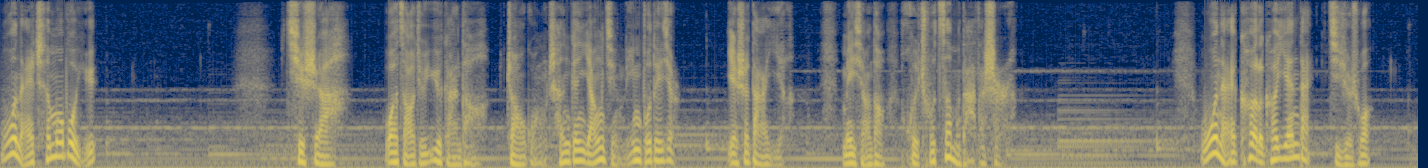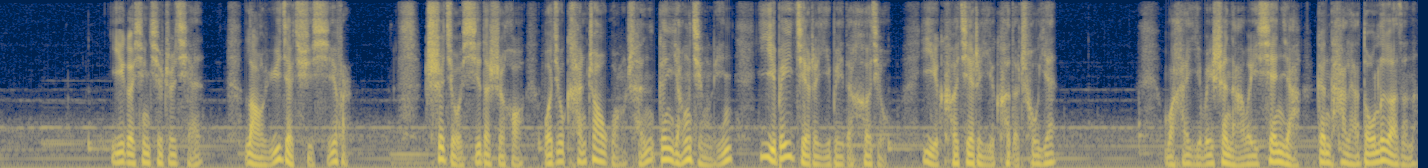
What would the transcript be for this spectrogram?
吴乃沉默不语。其实啊，我早就预感到赵广臣跟杨景林不对劲儿，也是大意了，没想到会出这么大的事儿啊。吴乃磕了磕烟袋，继续说：“一个星期之前，老于家娶媳妇儿，吃酒席的时候，我就看赵广臣跟杨景林一杯接着一杯的喝酒，一颗接着一颗的抽烟，我还以为是哪位仙家跟他俩逗乐子呢，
